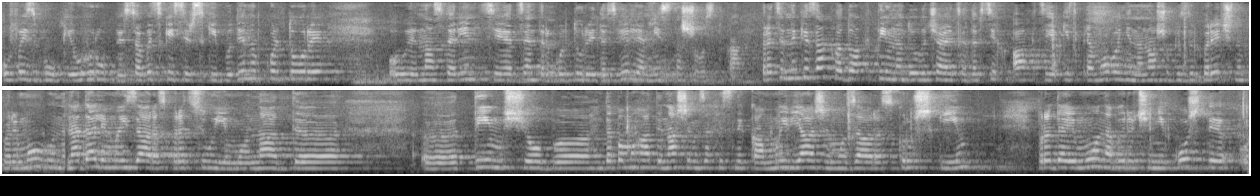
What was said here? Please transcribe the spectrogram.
У Фейсбуці у групі Савицький сільський будинок культури на сторінці Центр культури і дозвілля міста Шостка. Працівники закладу активно долучаються до всіх акцій, які спрямовані на нашу беззаперечну перемогу. Надалі ми й зараз працюємо над е, тим, щоб е, допомагати нашим захисникам. Ми в'яжемо зараз кружки. Продаємо на виручені кошти. е,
